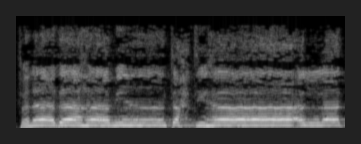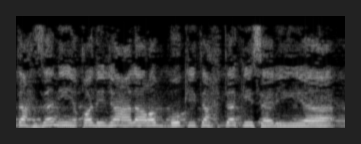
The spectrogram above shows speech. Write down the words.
فناداها من تحتها ألا تحزني قد جعل ربك تحتك سريا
